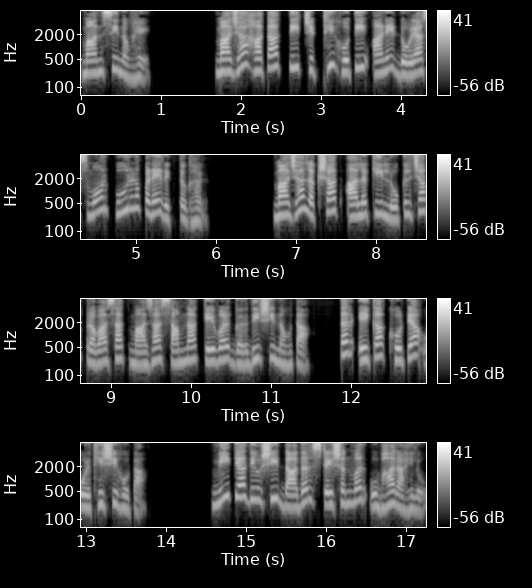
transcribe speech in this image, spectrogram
मानसी नव्हे. माझ्या हातात ती चिठ्ठी होती आणि डोळ्यासमोर पूर्णपणे रिक्त घर माझ्या लक्षात आलं की लोकलच्या प्रवासात माझा सामना केवळ गर्दीशी नव्हता तर एका खोट्या ओळखीशी होता. मी त्या दिवशी दादर स्टेशनवर उभा राहिलो.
